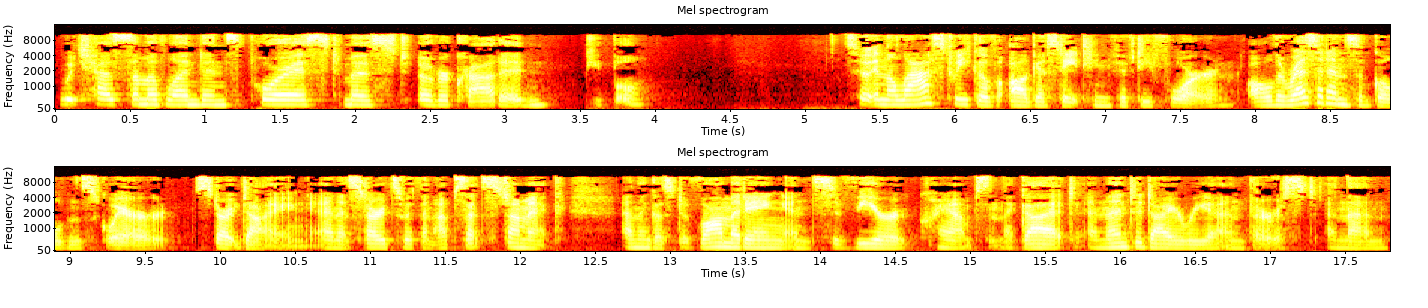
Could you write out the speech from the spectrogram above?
which has some of London's poorest, most overcrowded people. So in the last week of August 1854, all the residents of Golden Square start dying, and it starts with an upset stomach, and then goes to vomiting and severe cramps in the gut, and then to diarrhea and thirst, and then,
